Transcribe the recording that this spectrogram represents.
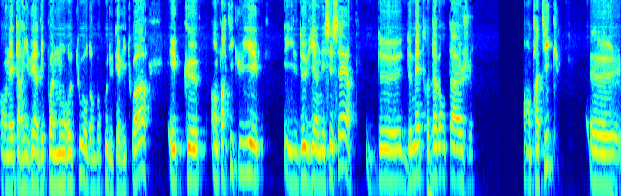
en être arrivé à des points de non-retour dans beaucoup de territoires et que, en particulier, il devient nécessaire de, mettre davantage en pratique euh,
